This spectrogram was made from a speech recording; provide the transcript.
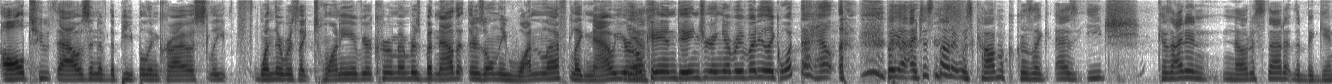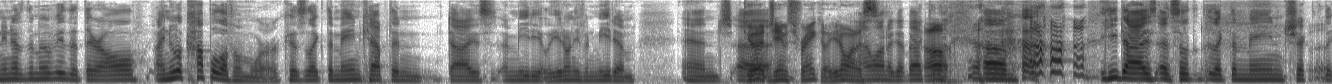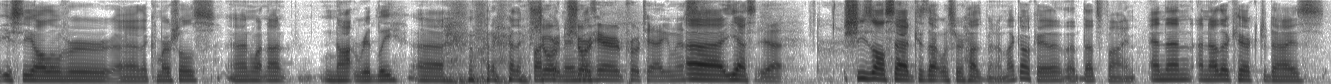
all 2000 of the people in cryo sleep when there was like 20 of your crew members but now that there's only one left like now you're Yes. okay endangering everybody like what the hell but yeah, I just thought it was comical because like as each because I didn't notice that at the beginning of the movie that they're all I knew a couple of them were because like the main captain dies immediately. You don't even meet him, and uh, Good, James Franco. You don't want to. I want to get back to Oh. that. Um, he dies, and so like the main chick that you see all over uh, the commercials and whatnot, not Ridley, uh, whatever the fuck her short, name is. short-haired protagonist. Uh, yes, yeah. she's all sad because that was her husband. I'm like, okay, that, that's fine. And then another character dies.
